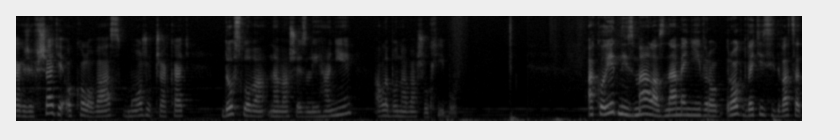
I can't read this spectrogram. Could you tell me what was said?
takže všade okolo vás môžu čakať doslova na vaše zlyhanie alebo na vašu chybu. Ako jedný z mála znamení v rok, rok 2023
